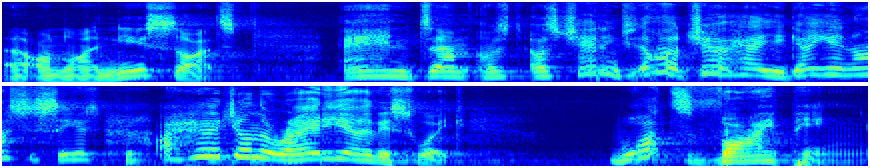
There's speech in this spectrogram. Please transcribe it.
uh, online news sites. And um, I, was, I was chatting. She said, "Oh, Joe, how are you going? Yeah, nice to see you. I heard you on the radio this week. What's vaping?"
